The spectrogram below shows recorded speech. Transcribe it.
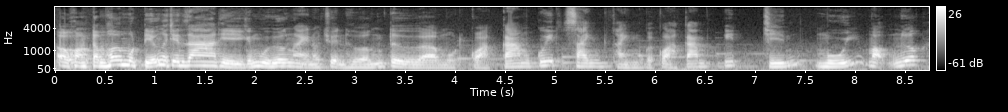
ở khoảng tầm hơn một tiếng ở trên da thì cái mùi hương này nó chuyển hướng từ ờ, một quả cam quýt xanh thành một cái quả cam quýt chín múi mọng nước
